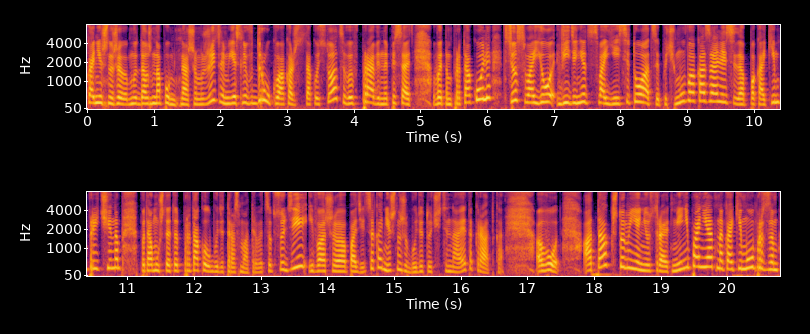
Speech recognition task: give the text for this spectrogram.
конечно же, мы должны напомнить нашим жителям, если вдруг вы окажетесь в такой ситуации, вы вправе написать в этом протоколе все свое видение своей ситуации, почему вы оказались, по каким причинам, потому что этот протокол будет рассматриваться в суде, и ваша позиция, конечно же, будет учтена. Это кратко. Вот. А так, что меня не устраивает? Мне непонятно, каким образом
